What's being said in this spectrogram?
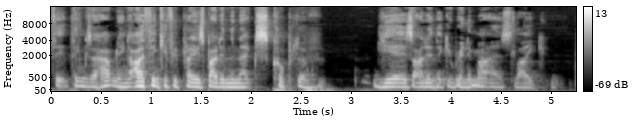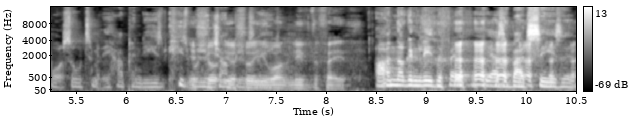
th- things are happening. I think if he plays bad in the next couple of years, I don't think it really matters. Like what's ultimately happened, he's he's You're won sure, the you're sure League. you won't leave the faith? I'm not going to leave the faith if he has a bad season.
